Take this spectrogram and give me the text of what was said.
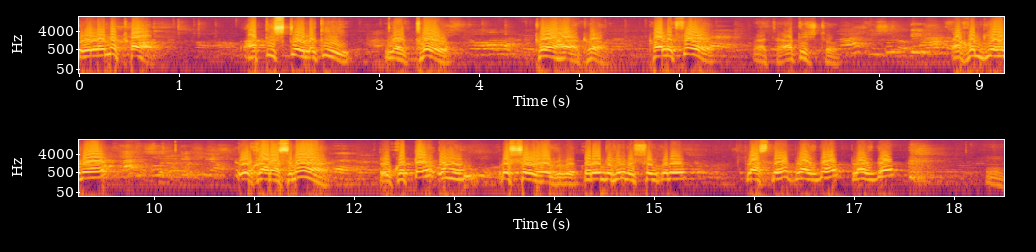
তোলে না ঠ? আতিষ্ঠ নাকি না, ঠ। ঠ হ্যাঁ ঠ। ঠ লিখছো? আচ্ছা আতিষ্ঠ এখন কি হবে? ওকার আছে না? ওকারটা, উ রস্যই হয়ে যাবে। করে দেখি রস্যই করে। প্লাস দাও প্লাস দাও প্লাস দাও। হুম।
